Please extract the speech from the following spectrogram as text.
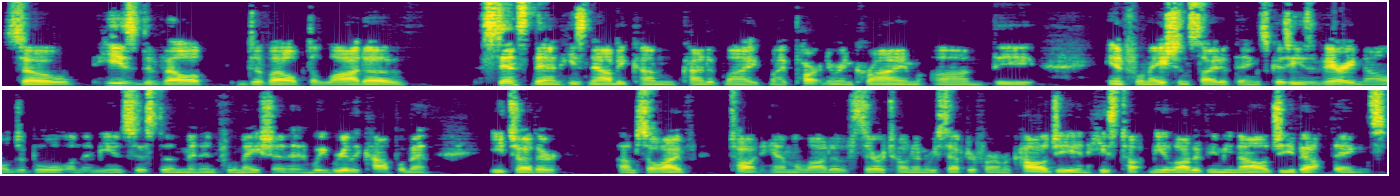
So he's developed developed a lot of. Since then, he's now become kind of my my partner in crime on the inflammation side of things because he's very knowledgeable on the immune system and inflammation, and we really complement each other. Um, so I've taught him a lot of serotonin receptor pharmacology, and he's taught me a lot of immunology about things.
